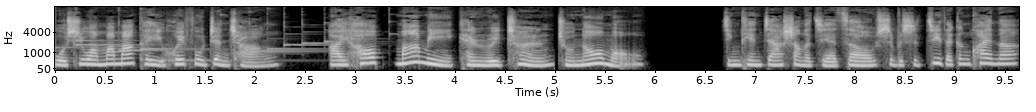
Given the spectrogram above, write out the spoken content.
我希望妈妈可以恢复正常。I hope mommy can return to normal。今天加上的节奏是不是记得更快呢？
